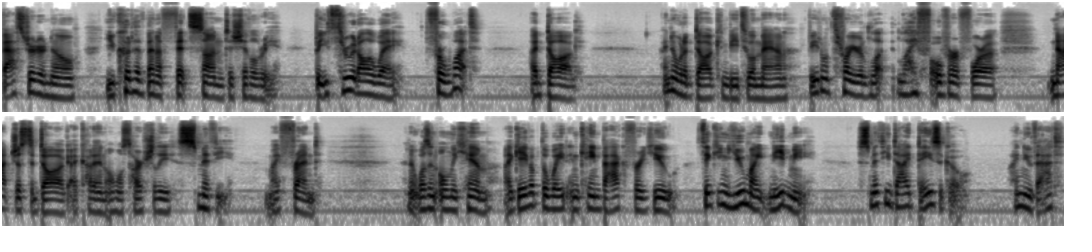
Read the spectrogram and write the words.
Bastard or no, you could have been a fit son to chivalry, but you threw it all away. For what? A dog. I know what a dog can be to a man, but you don't throw your li- life over for a. Not just a dog, I cut in almost harshly. Smithy, my friend. And it wasn't only him. I gave up the weight and came back for you, thinking you might need me. Smithy died days ago. I knew that.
